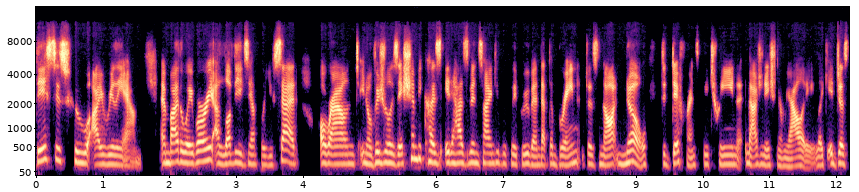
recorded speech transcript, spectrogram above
this is who I really am. And by the way, Rory, I love the example you said around, you know, visualization because it has been scientifically proven that the brain does not know the difference between imagination and reality. Like it just,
